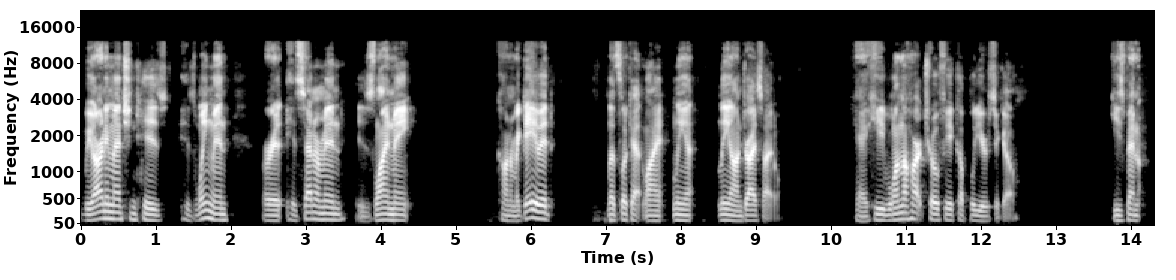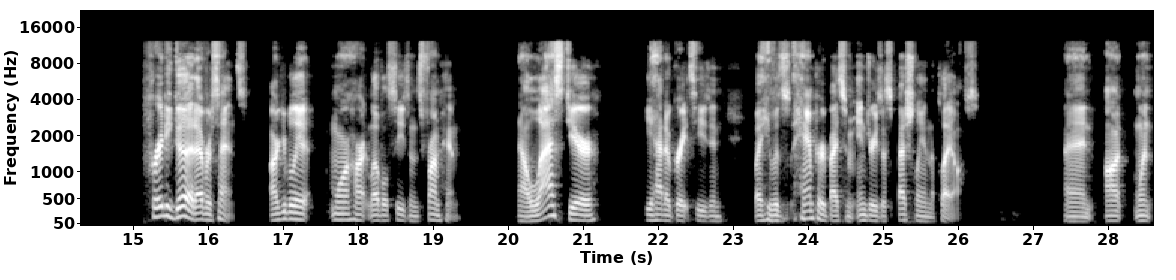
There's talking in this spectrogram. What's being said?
We already mentioned his his wingman or his centerman, his line mate, Connor McDavid. Let's look at Leon Leon, Draisaitl. Okay, he won the Hart Trophy a couple years ago. He's been pretty good ever since. Arguably more Hart level seasons from him. Now, last year he had a great season, but he was hampered by some injuries, especially in the playoffs. And on when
